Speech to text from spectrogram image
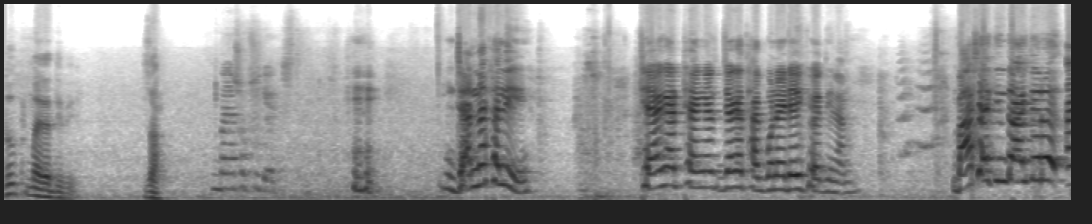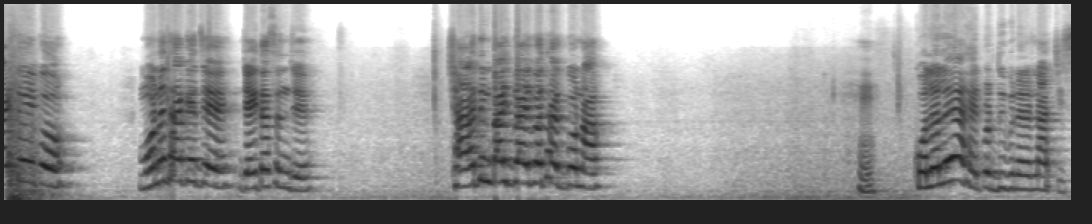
দুপ মাইরা দিবি। যা। জান না খালি। ঠ্যাং আর ঠ্যাংয়ের জায়গায় থাকব না এটাই খেয়ে দিলাম। বাসায় কিন্তু আইতে আইতে হইব। মনে থাকে যে যাইতাছেন যে। সারাদিন বাইশ বাইবা থাকব না। হুম কোলে লয়া এরপর দুই বোনের নাচিস।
